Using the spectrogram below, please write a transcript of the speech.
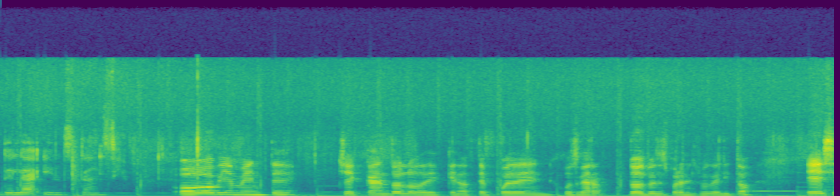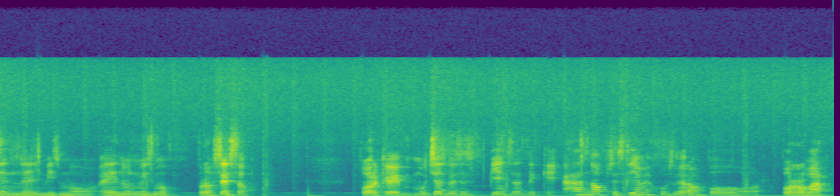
de la instancia. Obviamente, checando lo de que no te pueden juzgar dos veces por el mismo delito, es en el mismo, en un mismo proceso. Porque muchas veces piensas de que, ah, no, pues es que ya me juzgaron por, por robar.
